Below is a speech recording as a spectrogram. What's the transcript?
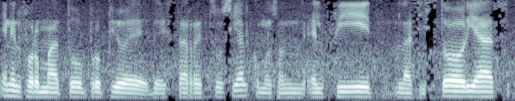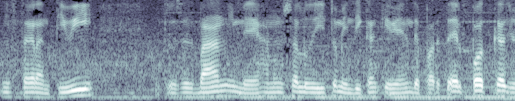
en el formato propio de esta red social, como son el feed, las historias, Instagram TV entonces van y me dejan un saludito, me indican que vienen de parte del podcast, yo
